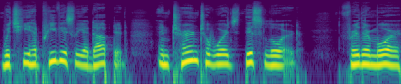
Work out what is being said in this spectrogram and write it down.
which he had previously adopted, and turn towards this Lord. Furthermore,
